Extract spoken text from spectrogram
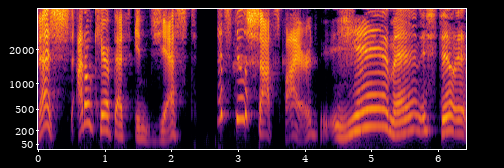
That's I don't care if that's in jest. That's still shots fired. yeah, man. It's still it,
